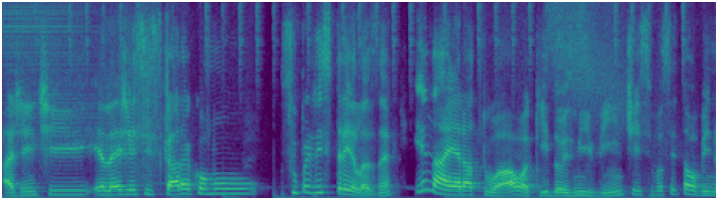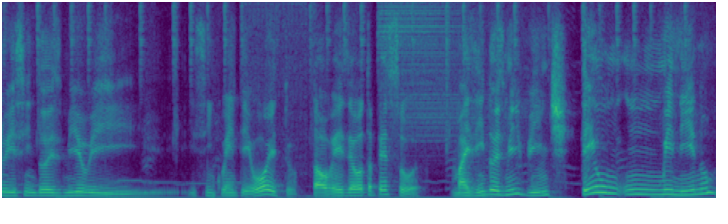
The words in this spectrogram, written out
a gente elege esses caras como super estrelas, né? E na era atual, aqui, 2020, se você tá ouvindo isso em 2058, talvez é outra pessoa. Mas em 2020, tem um, um menino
